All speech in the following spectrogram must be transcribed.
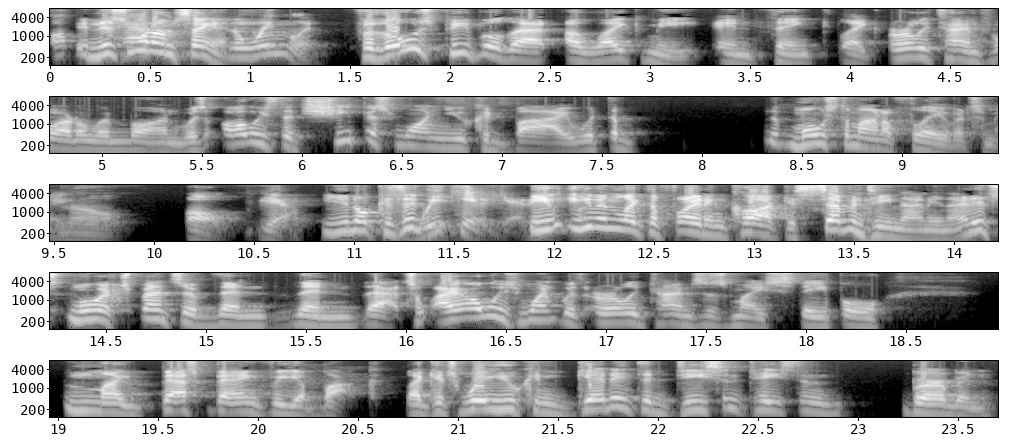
Up and this is what I'm saying. New England. For those people that are like me and think like early times bottle and bond was always the cheapest one you could buy with the, the most amount of flavor to me. No, Oh yeah, You know, because we can't get E- it. even like the fighting cock is seventeen ninety nine. It's more expensive than than that. So I always went with early times as my staple, my best bang for your buck. Like it's where you can get into decent tasting bourbon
